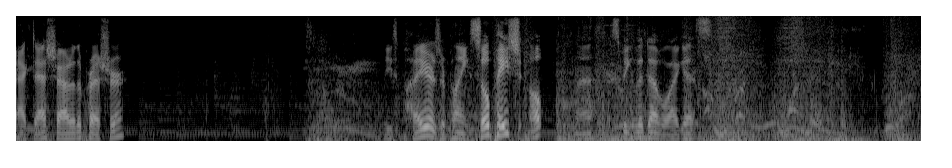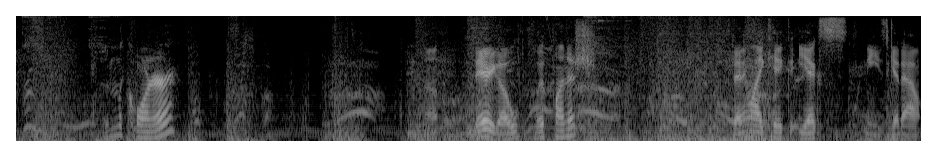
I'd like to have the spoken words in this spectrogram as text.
Backdash out of the pressure. These players are playing so patient. Oh, speak of the devil, I guess. In the corner. Oh, there you go. Whip punish. Standing light kick. EX knees. Get out.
